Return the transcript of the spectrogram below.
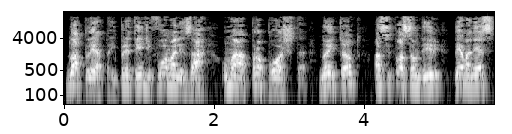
do atleta e pretende formalizar uma proposta. No entanto, a situação dele permanece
